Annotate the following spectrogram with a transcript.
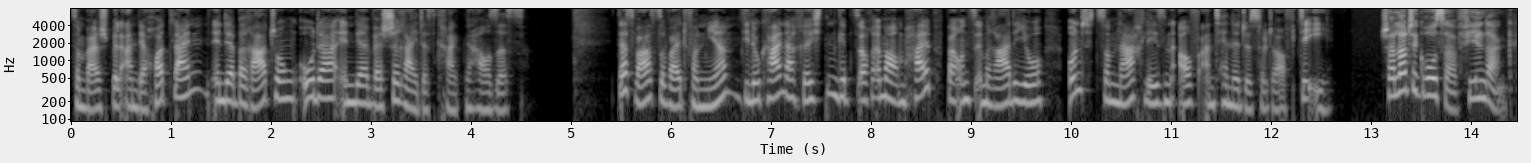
zum Beispiel an der Hotline, in der Beratung oder in der Wäscherei des Krankenhauses. Das war's soweit von mir. Die Lokalnachrichten gibt's auch immer um halb bei uns im Radio und zum Nachlesen auf antennedüsseldorf.de. Charlotte Großer, vielen Dank.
